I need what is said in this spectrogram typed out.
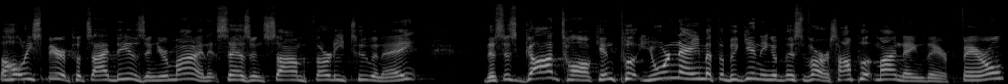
The Holy Spirit puts ideas in your mind. It says in Psalm 32 and 8, this is God talking. Put your name at the beginning of this verse. I'll put my name there. Pharaoh,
